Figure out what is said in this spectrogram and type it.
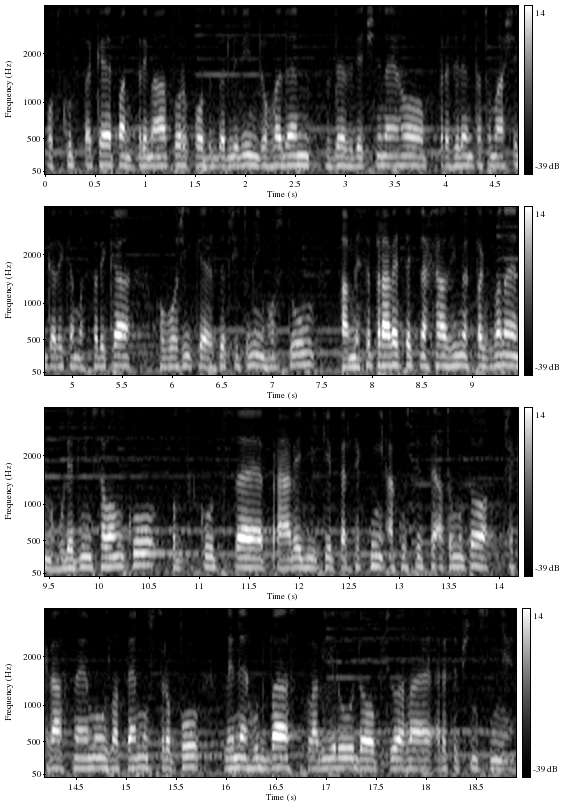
odkud také pan primátor pod bedlivým dohledem zde zvětšněného prezidenta Tomáše Garika Masaryka hovoří ke zde přítomným hostům. A my se právě teď nacházíme v takzvaném hudebním salonku, odkud se právě díky perfektní akustice a tomuto překrásnému zlatému stropu line hudba z klavíru do přilehlé recepční síně.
